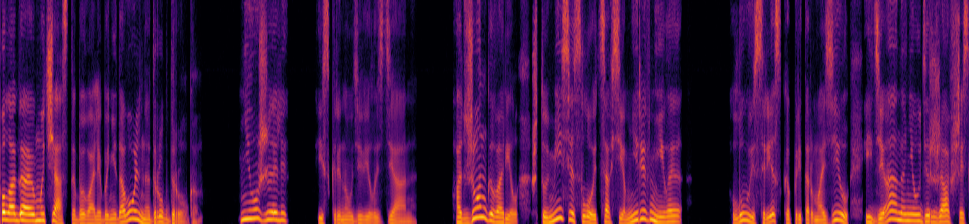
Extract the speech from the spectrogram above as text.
Полагаю, мы часто бывали бы недовольны друг другом». «Неужели?» — искренне удивилась Диана. А Джон говорил, что миссис Ллойд совсем не ревнивая. Луис резко притормозил, и Диана, не удержавшись,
